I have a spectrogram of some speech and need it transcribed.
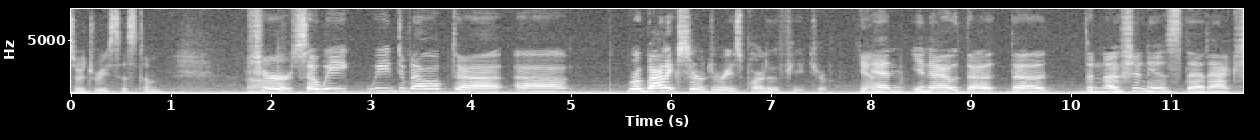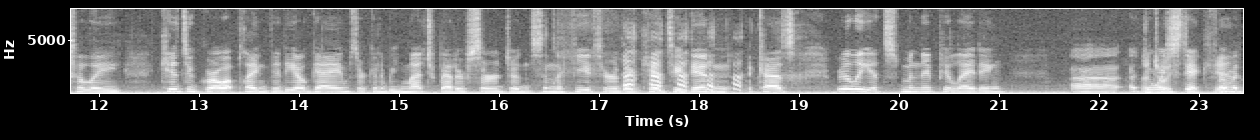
surgery system? Sure. Um, so we, we developed uh, uh, robotic surgery as part of the future. Yeah. And, you know, the, the, the notion is that actually kids who grow up playing video games are going to be much better surgeons in the future than kids who didn't because – really it's manipulating uh, a, a, joystick, joystick from yeah. a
